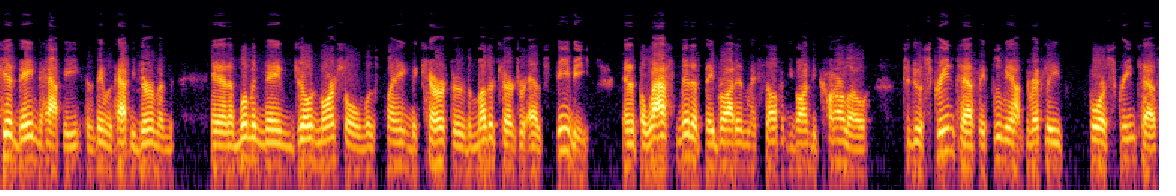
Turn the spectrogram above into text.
kid named Happy. His name was Happy Derman, and a woman named Joan Marshall was playing the character, the mother character, as Phoebe. And at the last minute, they brought in myself and Yvonne De Carlo to do a screen test. They flew me out directly for a screen test,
